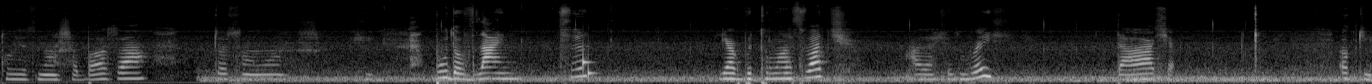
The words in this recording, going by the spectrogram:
Tu jest nasza baza. To są nasi budowlańcy. Jakby to nazwać? Ale się tu wejść? Da się. Ok.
